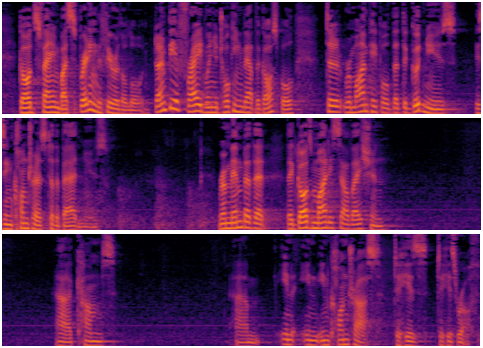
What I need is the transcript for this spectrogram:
God's fame by spreading the fear of the Lord. Don't be afraid when you're talking about the gospel to remind people that the good news is in contrast to the bad news. Remember that, that God's mighty salvation uh, comes um, in, in, in contrast to his, to his wrath.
